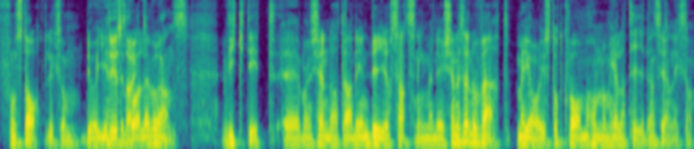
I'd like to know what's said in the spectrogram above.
från start liksom. Det var jättebra starkt. leverans. Viktigt. Eh, man kände att ja, det är en dyr satsning men det kändes ändå värt. Men jag har ju stått kvar med honom hela tiden sen liksom.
